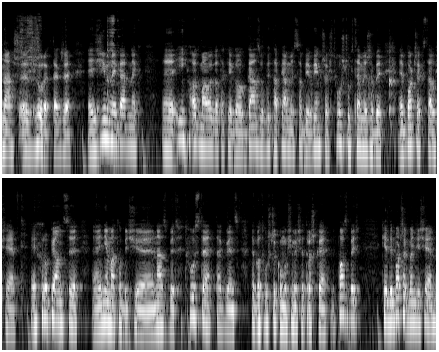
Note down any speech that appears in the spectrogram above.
nasz e, żurek. Także e, zimny garnek e, i od małego takiego gazu wytapiamy sobie większość tłuszczu. Chcemy, żeby boczek stał się chrupiący. Nie ma to być nazbyt tłuste, tak więc tego tłuszczyku musimy się troszkę pozbyć. Kiedy boczek będzie się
